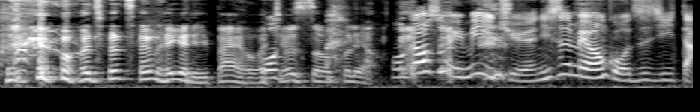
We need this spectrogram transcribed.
我就撑了一个礼拜，我就受不了。我告诉你秘诀，你是没有用果汁机打，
